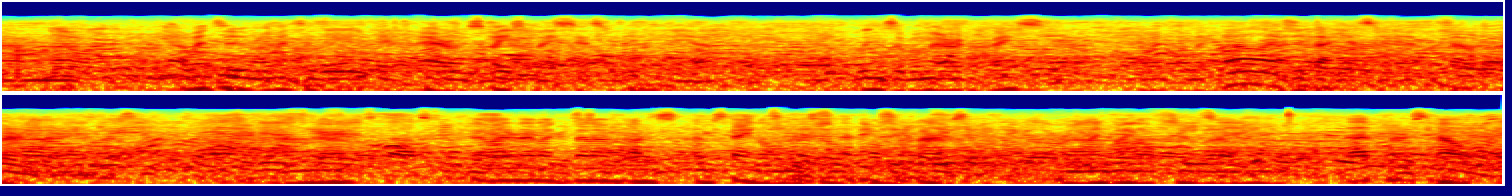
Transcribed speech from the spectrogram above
um, uh, I went to I went to the Air and Space place yesterday, the uh, Wings of America place. I went on it. I did that yesterday. That was very very interesting. And, uh, and then, I, then I'm, I'm, I'm staying on until probably Thursday. And I'm going off to um, Calgary,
